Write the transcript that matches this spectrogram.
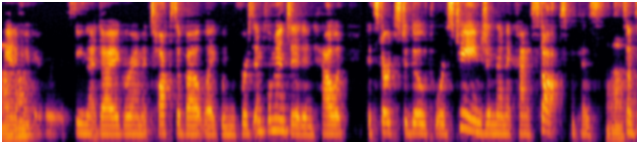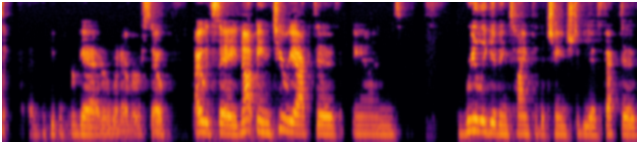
Mm-hmm. And if mm-hmm. you've ever seen that diagram, it talks about like when you first implement it and how it, it starts to go towards change and then it kind of stops because mm-hmm. something people forget or whatever. So I would say not being too reactive and really giving time for the change to be effective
